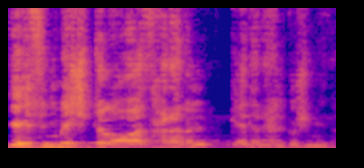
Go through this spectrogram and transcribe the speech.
예수님의 십자가와 사랑을 깨달아야 할 것입니다.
